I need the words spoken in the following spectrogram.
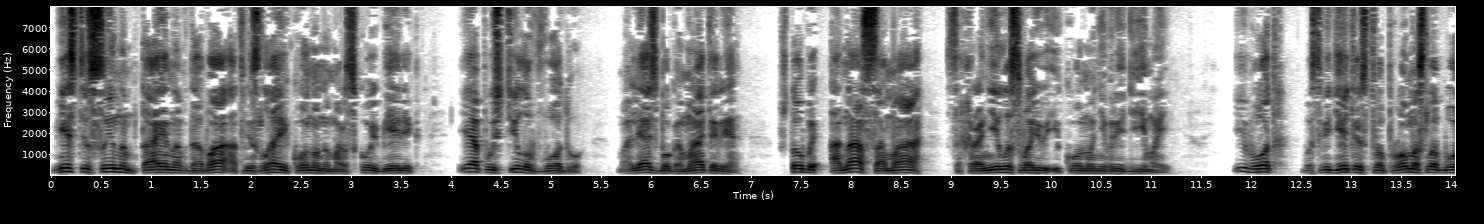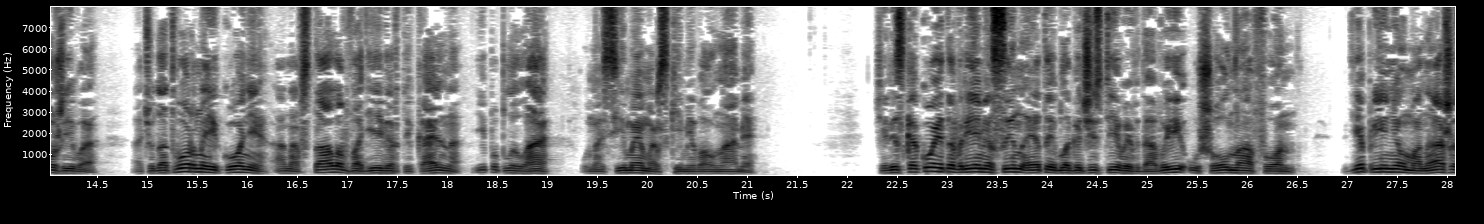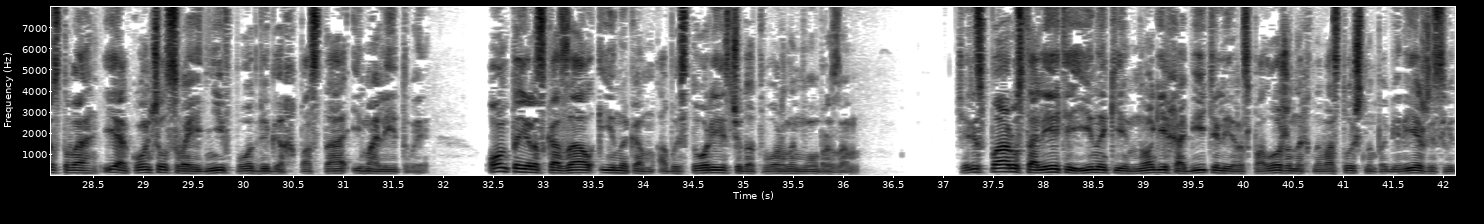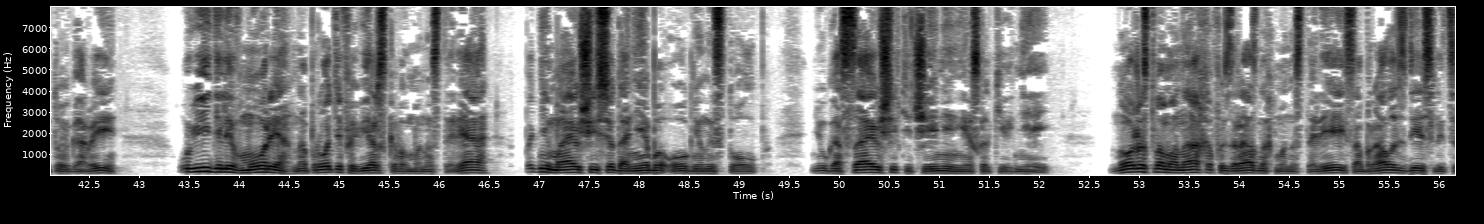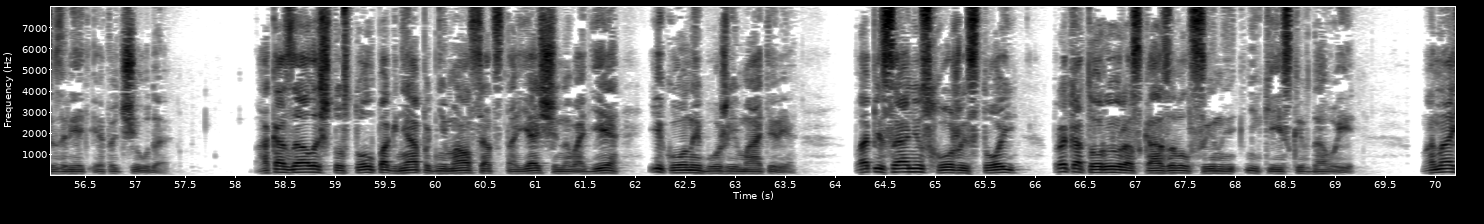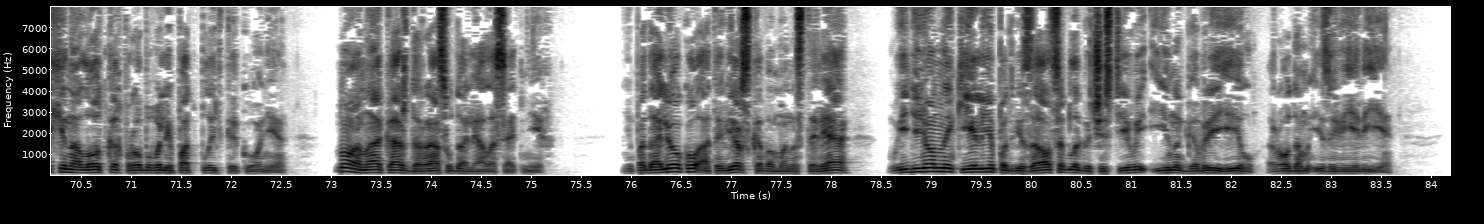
Вместе с сыном тайно вдова отвезла икону на морской берег и опустила в воду, молясь Богоматери, чтобы она сама сохранила свою икону невредимой. И вот, во свидетельство промысла Божьего, о чудотворной иконе она встала в воде вертикально и поплыла, уносимая морскими волнами. Через какое-то время сын этой благочестивой вдовы ушел на Афон, где принял монашество и окончил свои дни в подвигах поста и молитвы. Он-то и рассказал инокам об истории с чудотворным образом. Через пару столетий иноки многих обителей, расположенных на восточном побережье Святой горы, увидели в море напротив Иверского монастыря поднимающийся до неба огненный столб, не угасающий в течение нескольких дней. Множество монахов из разных монастырей собралось здесь лицезреть это чудо. Оказалось, что столб огня поднимался от стоящей на воде иконы Божьей Матери, по описанию схожей с той, про которую рассказывал сын Никейской вдовы. Монахи на лодках пробовали подплыть к иконе, но она каждый раз удалялась от них. Неподалеку от Иверского монастыря в уединенной келье подвязался благочестивый инок Гавриил, родом из Иверии.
